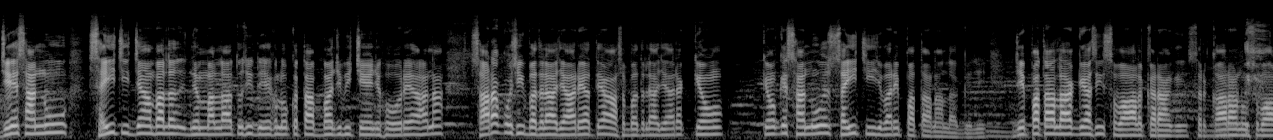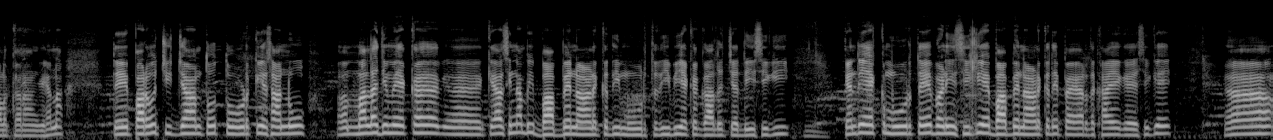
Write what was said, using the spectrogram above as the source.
ਜੇ ਸਾਨੂੰ ਸਹੀ ਚੀਜ਼ਾਂ ਵੱਲ ਮੰਨ ਲਾ ਤੁਸੀਂ ਦੇਖ ਲਓ, ਕਿਤਾਬਾਂ 'ਚ ਵੀ ਚੇਂਜ ਹੋ ਰਿਹਾ, ਹਨਾ? ਸਾਰਾ ਕੁਝ ਹੀ ਬਦਲਿਆ ਜਾ ਰਿਹਾ, ਇਤਿਹਾਸ ਬਦਲਿਆ ਜਾ ਰਿਹਾ। ਕਿਉਂ? ਕਿਉਂਕਿ ਸਾਨੂੰ ਉਹ ਸਹੀ ਚੀਜ਼ ਬਾਰੇ ਪਤਾ ਨਾ ਲੱਗ ਜੇ। ਜੇ ਪਤਾ ਲੱਗ ਗਿਆ, ਅਸੀਂ ਸਵਾਲ ਕਰਾਂਗੇ, ਸਰਕਾਰਾਂ ਨੂੰ ਸਵਾਲ ਕਰਾਂਗੇ, ਹਨਾ? ਤੇ ਪਰ ਉਹ ਚੀਜ਼ਾਂ ਤੋਂ ਤੋੜ ਕੇ ਸਾਨੂੰ ਅ, ਮੰਨ ਲਾ ਜਿਵੇਂ ਇੱਕ ਅ, ਕਿਹਾ ਸੀ ਨਾ ਵੀ ਬਾਬੇ ਨਾਨਕ ਦੀ ਮੂਰਤ ਦੀ ਵੀ ਇੱਕ ਗੱਲ ਚੱਲੀ ਸੀਗੀ। ਕਹਿੰਦੇ ਇੱਕ ਮੂਰਤ ਇਹ ਬਣੀ ਸੀ ਕਿ ਬਾਬੇ ਨਾਨਕ ਦੇ ਪੈਰ ਦਿਖਾਏ ਗਏ ਸੀਗੇ। ਅ,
